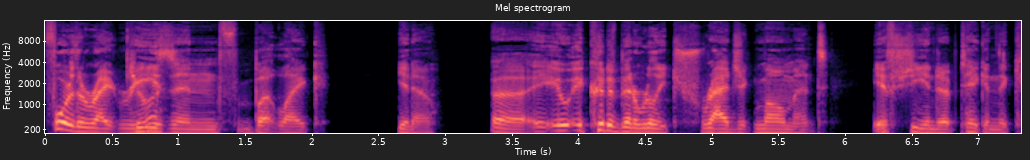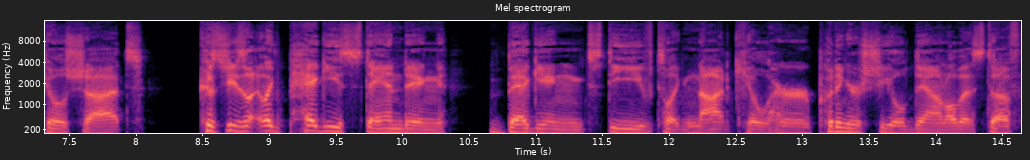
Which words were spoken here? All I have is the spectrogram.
for the right reason, f- but like, you know, uh it, it could have been a really tragic moment if she ended up taking the kill shot cuz she's like, like Peggy's standing begging Steve to like not kill her, putting her shield down, all that stuff.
